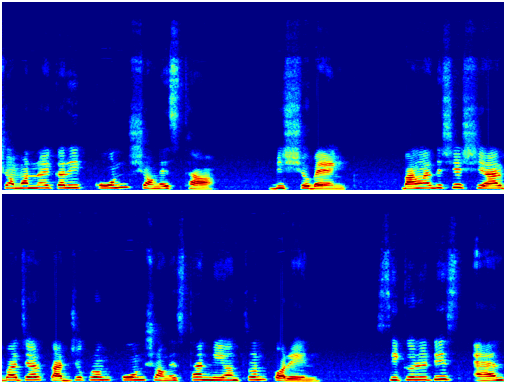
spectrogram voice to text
সমন্বয়কারী কোন সংস্থা? বিশ্বব্যাংক বাংলাদেশের শেয়ার বাজার কার্যক্রম কোন সংস্থা নিয়ন্ত্রণ করেন? Securities and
